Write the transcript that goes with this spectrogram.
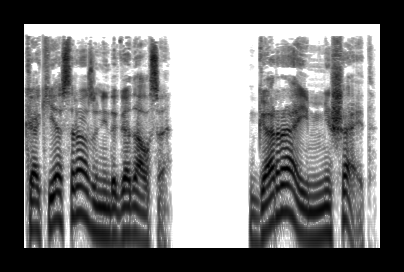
Как я сразу не догадался. Гора им мешает».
